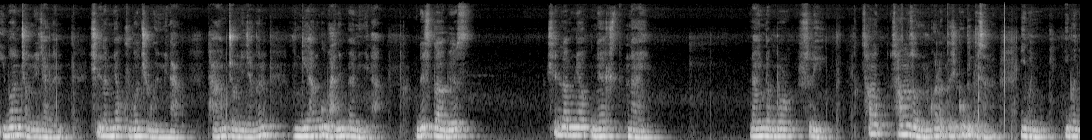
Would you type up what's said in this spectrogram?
이번 정류장은 신람역 9번 출구입니다. 다음 정류장은 운기 항구 맞은편입니다. This stop is 신람역 next line number 3. 사무, 사무소 누가로 뜻이 고객께서는 이번 이번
